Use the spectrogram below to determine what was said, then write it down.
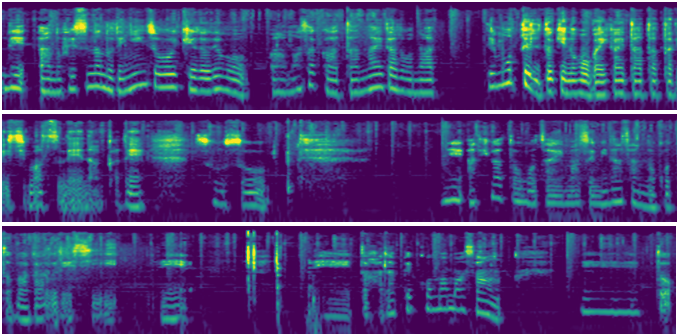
ね、あの、フェスなので人数多いけど、でも、あまさか当たんないだろうなって思ってる時の方が意外と当たったりしますね、なんかね。そうそう。ね、ありがとうございます。皆さんの言葉が嬉しい。ね。えっ、ー、と、はらぺこママさん。えっ、ー、と、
